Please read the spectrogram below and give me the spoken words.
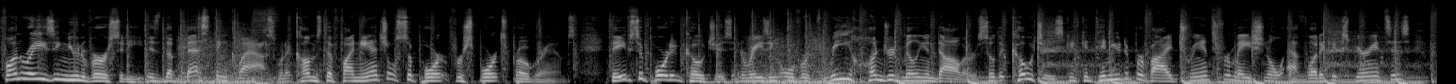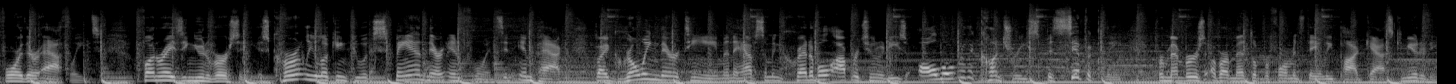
Fundraising University is the best in class when it comes to financial support for sports programs. They've supported coaches in raising over $300 million so that coaches can continue to provide transformational athletic experiences for their athletes. Fundraising University is currently looking to expand their influence and impact by growing their team, and they have some incredible opportunities all over the country, specifically for members of our Mental Performance Daily podcast community.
